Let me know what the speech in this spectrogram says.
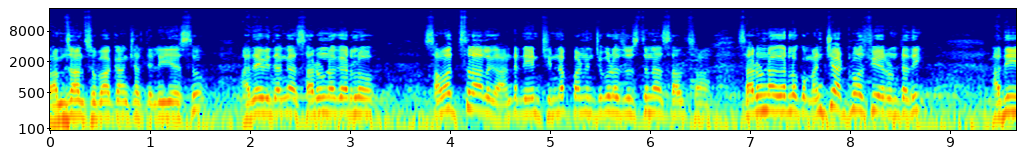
రంజాన్ శుభాకాంక్షలు తెలియజేస్తూ అదేవిధంగా సరూనగర్లో సంవత్సరాలుగా అంటే నేను చిన్నప్పటి నుంచి కూడా చూస్తున్న స- స- సరూనగర్లో ఒక మంచి అట్మాస్ఫియర్ ఉంటుంది. అది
